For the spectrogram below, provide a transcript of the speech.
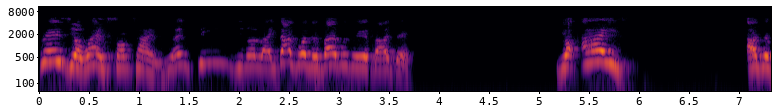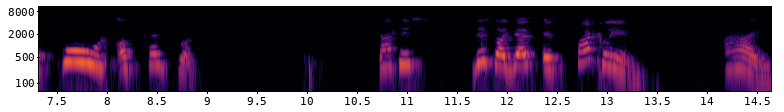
Praise your wife sometimes when things, you know, like that's what the Bible says about them. Your eyes are the pool of Heshbon. That is, this suggests a sparkling eyes.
